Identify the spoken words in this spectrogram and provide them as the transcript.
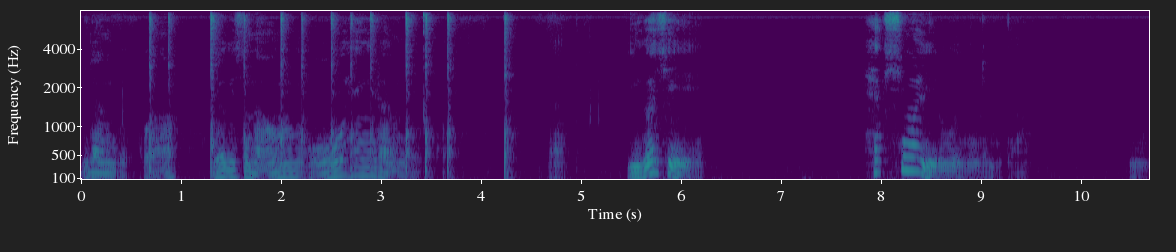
것과 여기서 나오는 오행이라는 것과 예, 이것이 핵심을 이루고 있는 겁니다. 음.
